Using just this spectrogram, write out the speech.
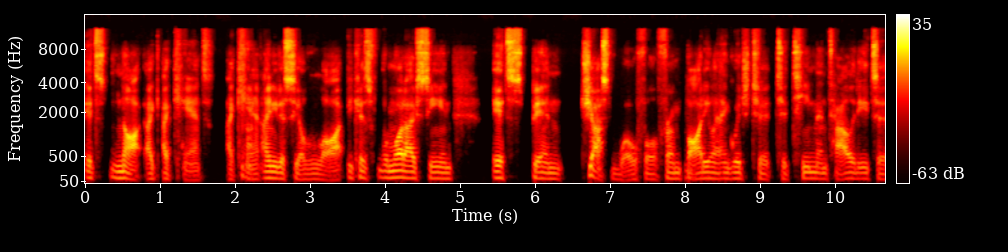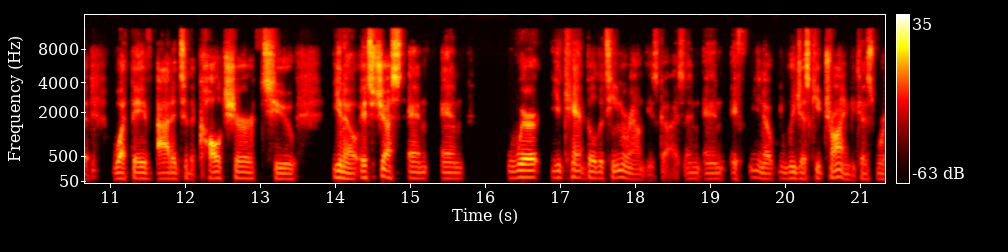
it's not. I I can't. I can't. I need to see a lot because from what I've seen, it's been just woeful from body language to to team mentality to what they've added to the culture to you know it's just and and where you can't build a team around these guys. And and if you know we just keep trying because we're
